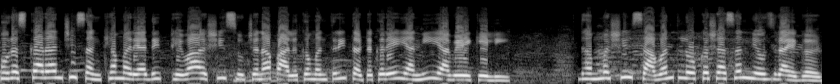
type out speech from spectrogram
पुरस्कारांची संख्या मर्यादित ठेवा अशी सूचना पालकमंत्री तटकरे यांनी यावेळी केली. धम्मशील सावंत लोकशासन न्यूज रायगड.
